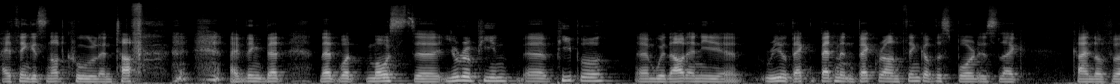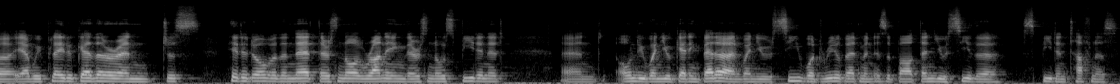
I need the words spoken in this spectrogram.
I think it's not cool and tough. I think that that what most uh, European uh, people um, without any uh, real back badminton background think of the sport is like kind of uh, yeah we play together and just hit it over the net. There's no running, there's no speed in it. And only when you're getting better and when you see what real badminton is about, then you see the speed and toughness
